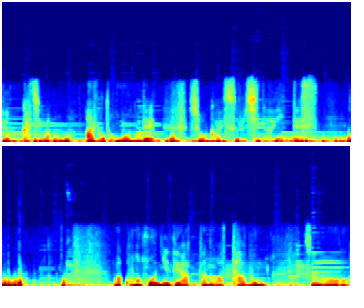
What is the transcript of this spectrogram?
読む価値があると思うので紹介する次第です、まあ、この本に出会ったのは多分その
